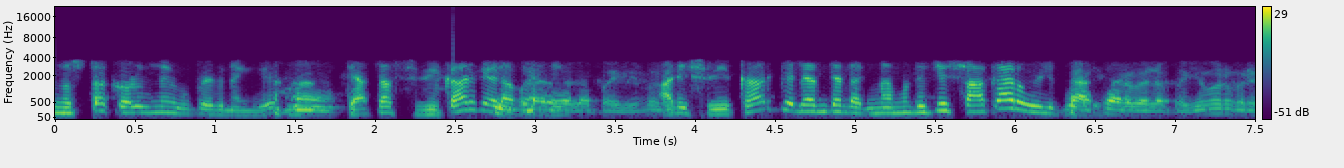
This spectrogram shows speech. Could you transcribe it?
नुसता कळून नाही उपयोग नाहीये हा. त्याचा स्वीकार केला पाहिजे. आणि स्वीकार केल्यानंतर लग्नामध्ये जे साकार होईल बरोबर.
